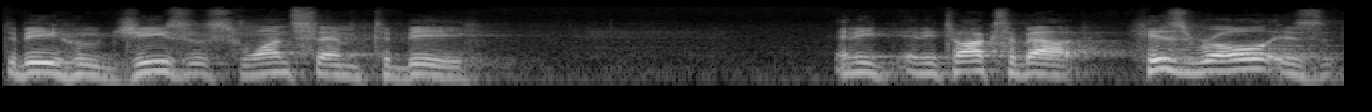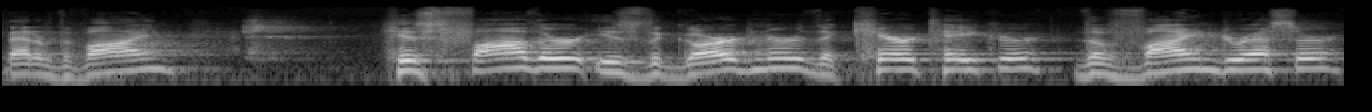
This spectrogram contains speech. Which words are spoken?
to be who Jesus wants them to be. And he, and he talks about his role is that of the vine his father is the gardener, the caretaker, the vine dresser,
